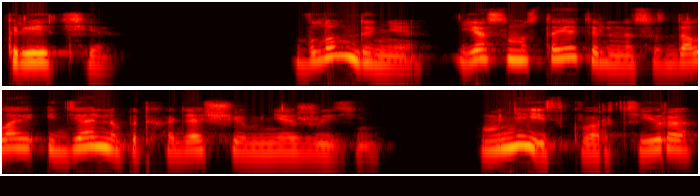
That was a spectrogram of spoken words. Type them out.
третья. В Лондоне я самостоятельно создала идеально подходящую мне жизнь. У меня есть квартира,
